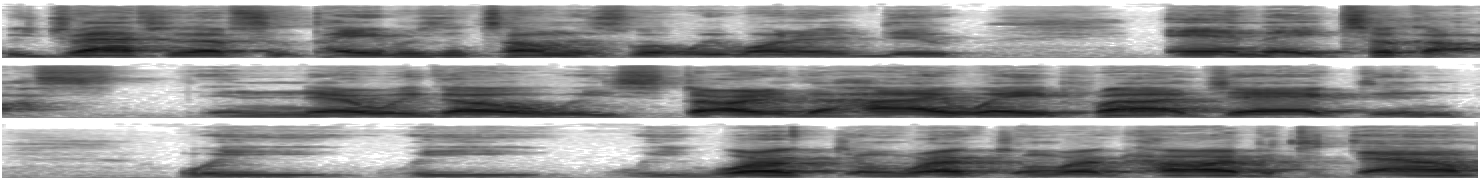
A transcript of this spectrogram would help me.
We drafted up some papers and told them this is what we wanted to do. And they took off. And there we go. We started the highway project and we we we worked and worked and worked hard, but the down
